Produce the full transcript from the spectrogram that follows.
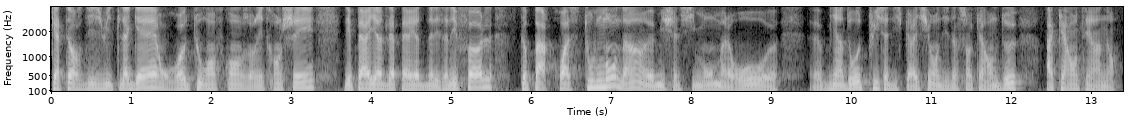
14-18, la guerre. On retourne en France dans les tranchées. Les périodes, la période des années folles. Topard croise tout le monde, hein, Michel Simon, Malraux, bien d'autres. Puis sa disparition en 1942 à 41 ans.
